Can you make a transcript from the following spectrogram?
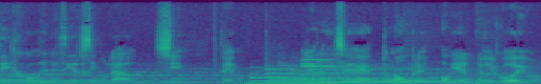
dejó de decir simulado, sim, demo, y ahora dice tu nombre o bien el código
